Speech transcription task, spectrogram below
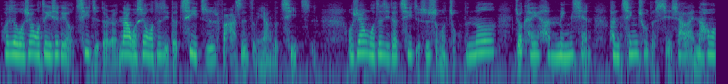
或者我希望我自己是个有气质的人，那我希望我自己的气质法是怎么样的气质？我希望我自己的气质是什么种的呢？就可以很明显、很清楚的写下来，然后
